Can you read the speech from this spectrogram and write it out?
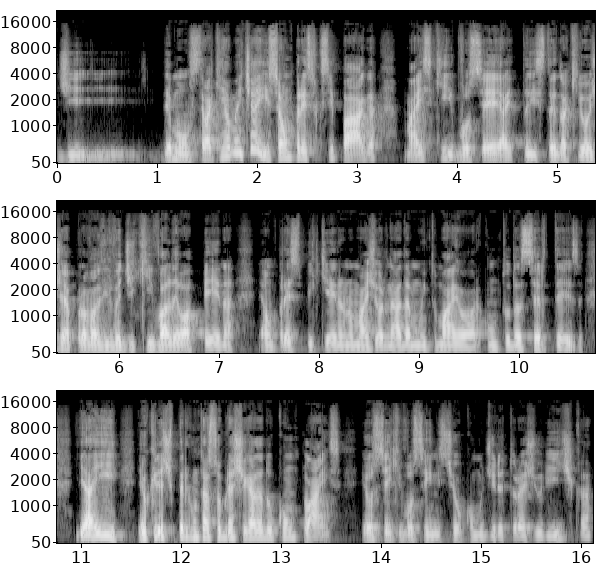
de demonstrar que realmente é isso, é um preço que se paga, mas que você, estando aqui hoje, é a prova viva de que valeu a pena, é um preço pequeno numa jornada muito maior, com toda certeza. E aí, eu queria te perguntar sobre a chegada do compliance. Eu sei que você iniciou como diretora jurídica,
